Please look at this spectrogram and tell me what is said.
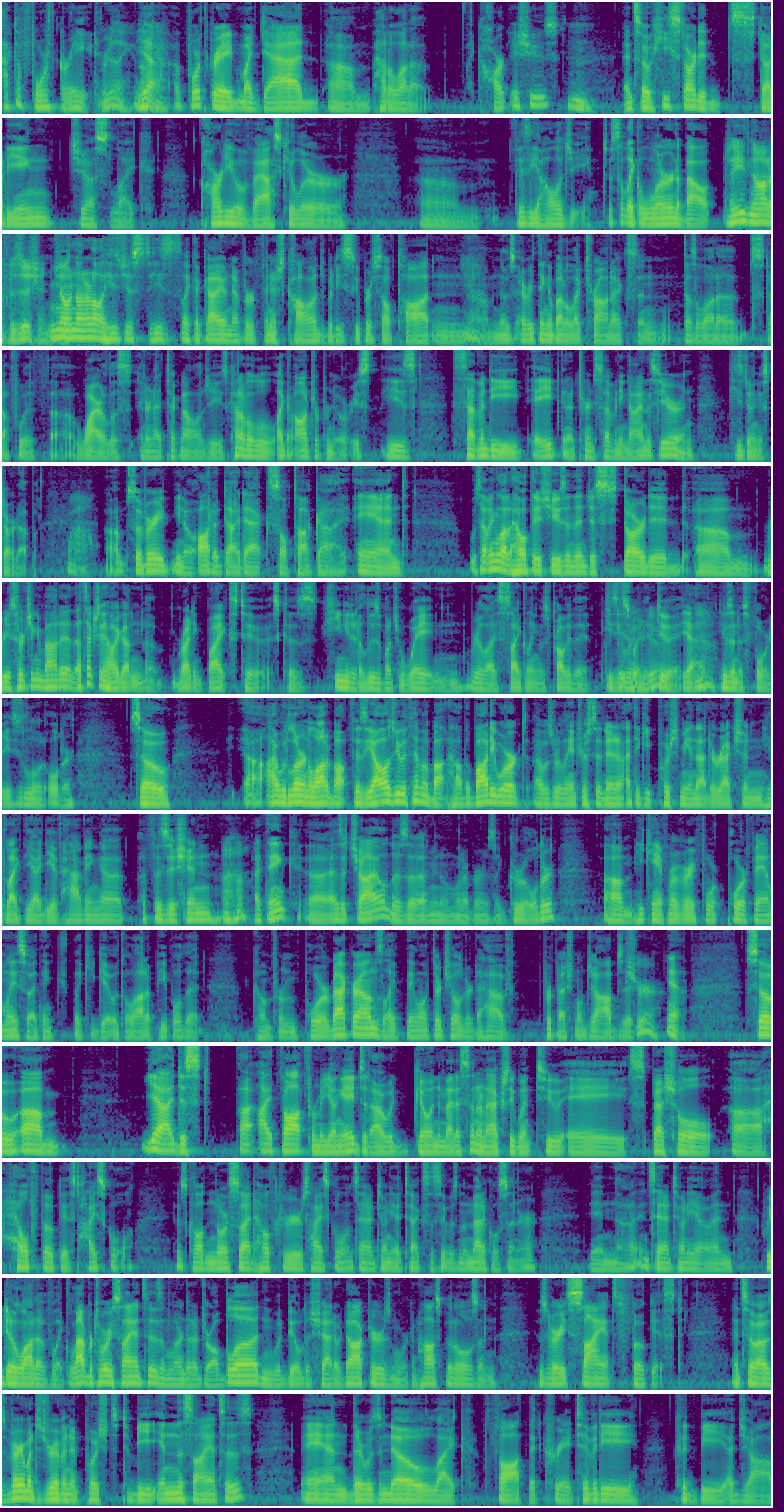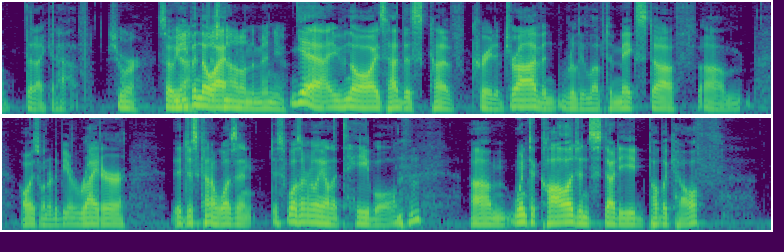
back to fourth grade. Really? Yeah, fourth grade. My dad um, had a lot of like heart issues, and so he started studying just like cardiovascular um, physiology, just to like learn about. So he's not a physician. No, just- not at all. He's just he's like a guy who never finished college, but he's super self-taught and Yeah. um, knows everything about electronics and does a lot of stuff with uh, wireless internet technology. He's kind of a little, like an entrepreneur. He's he's 78, going to turn 79 this year, and he's doing a startup. Wow. Um, so very you know autodidact, self-taught guy, and was having a lot of health issues, and then just started um, researching about it. That's actually how I got into riding bikes too, is because he needed to lose a bunch of weight and realized cycling was probably the easiest way, to do it. Yeah, Yeah. he was in his 40s. He's a little older, so. Uh, I would learn a lot about physiology with him, about how the body worked. I was really interested in it. I think he pushed me in that direction. He liked the idea of having a, a physician. Uh-huh. I think uh, as a child, as a you know whatever, as I grew older, um, he came from a very poor, poor family. So I think like you get with a lot of people that come from poor backgrounds, like they want their children to have professional jobs. That, Sure. Yeah. So um, yeah, I just I, I thought from a young age that I would go into medicine, and I actually went to a special uh, health focused high school. It was called Northside Health Careers High School in San Antonio, Texas. It was in the medical center in uh, in San Antonio, and we did a lot of like laboratory sciences and learned how to draw blood, and would be able to shadow doctors and work in hospitals, and it was very science focused. And so I was very much driven and pushed to be in the sciences, and there was no like thought that creativity could be a job that I could have. Sure. So Yeah, even though just I- not on the menu. Yeah, even though I always had this kind of creative drive and really loved to make stuff, um, always wanted to be a writer. It just kind of wasn't just wasn't really on the table. Mm-hmm. Um, went to college and studied public health.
